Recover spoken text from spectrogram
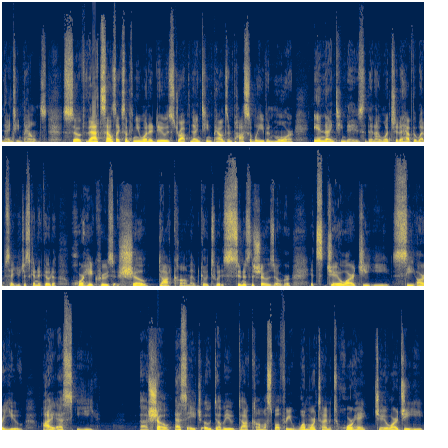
19 pounds. So if that sounds like something you want to do is drop 19 pounds and possibly even more in 19 days, then I want you to have the website. You're just going to go to jorgecruiseshow.com. I would go to it as soon as the show is over. It's J O R G E C R U I S E uh, show, S H O W dot com. I'll spell for you one more time. It's Jorge, J O R G E,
